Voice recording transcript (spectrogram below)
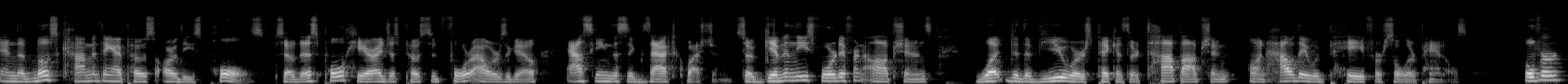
and the most common thing I post are these polls. So this poll here, I just posted four hours ago asking this exact question. So given these four different options, what do the viewers pick as their top option on how they would pay for solar panels? Over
